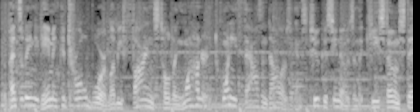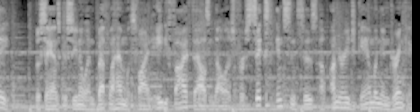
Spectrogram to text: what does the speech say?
The Pennsylvania Gaming Control Board levied fines totaling $120,000 against two casinos in the Keystone State. The Sands Casino in Bethlehem was fined $85,000 for six instances of underage gambling and drinking.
